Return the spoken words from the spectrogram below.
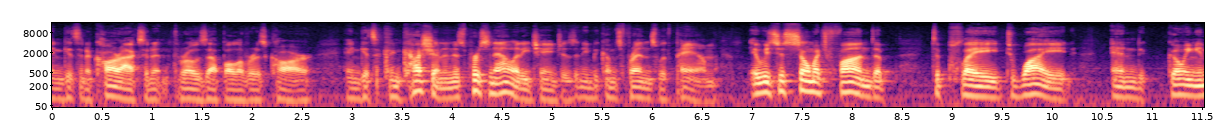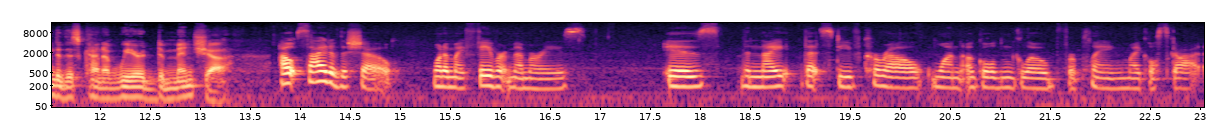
And gets in a car accident and throws up all over his car and gets a concussion and his personality changes and he becomes friends with Pam. It was just so much fun to, to play Dwight and going into this kind of weird dementia. Outside of the show, one of my favorite memories is the night that Steve Carell won a Golden Globe for playing Michael Scott.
